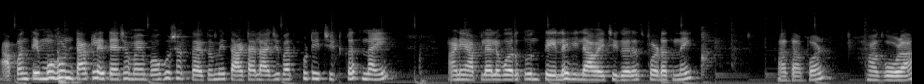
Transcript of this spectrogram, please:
आपण ते मोहन टाकले त्याच्यामुळे बघू शकताय तुम्ही ताटाला अजिबात कुठे चिटकत नाही आणि आपल्याला वरतून तेलही लावायची गरज पडत नाही. आता आपण हा गोळा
